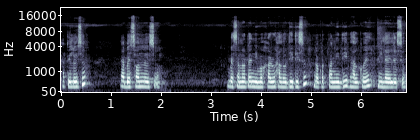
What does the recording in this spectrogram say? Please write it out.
কাটি লৈছোঁ বেচন লৈছোঁ। বেচনতে নিমখ আৰু হালধি দিছোঁ লগত পানী দি ভালকৈ মিলাই লৈছোঁ।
